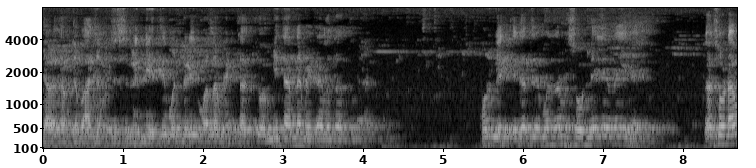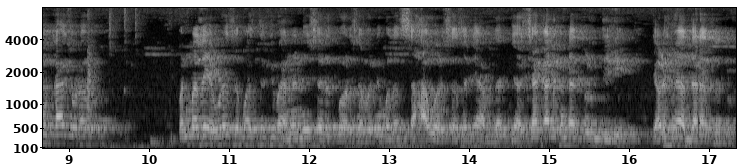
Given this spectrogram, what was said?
त्यावेळेस आमच्या भाजपचे सगळे नेते मंडळी मला भेटतात किंवा मी त्यांना भेटायला जातो. म्हणून व्यक्तिगत संबंध सोडलेले नाही आहे का सोडावं काय सोडावं? पण मला एवढं समजतं की माननीय शरद पवार साहेबांनी मला सहा वर्षासाठी आमदारकी अशा कालखंडात मिळून दिली त्यावेळेस मी अंधारात होतो.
